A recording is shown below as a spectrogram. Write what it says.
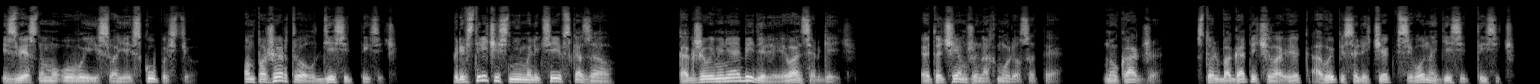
известному, увы, и своей скупостью, он пожертвовал 10 тысяч. При встрече с ним Алексеев сказал, «Как же вы меня обидели, Иван Сергеевич?» «Это чем же?» — нахмурился Т. «Ну как же, столь богатый человек, а выписали чек всего на 10 тысяч.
